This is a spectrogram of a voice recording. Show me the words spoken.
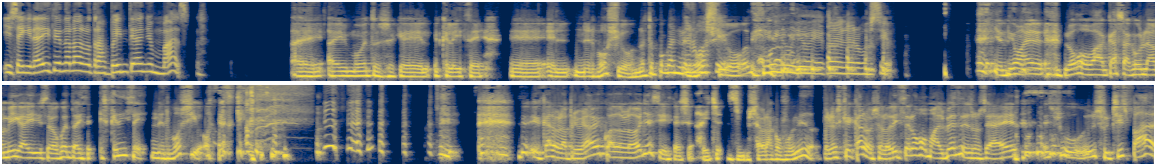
y seguirá diciéndolas otras 20 años más. Hay, momentos que, que le dice eh, el nervosio, no te pongas nervosio. Uy, uy, uy, con el nervosio. Y encima él luego va a casa con una amiga y se lo cuenta y dice, es que dice nervosio. Y claro, la primera vez cuando lo oyes y dices, se habrá confundido. Pero es que, claro, se lo dice luego más veces. O sea, es, su, chispa,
